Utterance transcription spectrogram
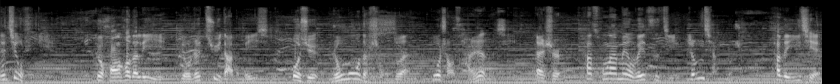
那就是敌人，对皇后的利益有着巨大的威胁。或许容嬷嬷的手段多少残忍了些，但是她从来没有为自己争抢过什么，她的一切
